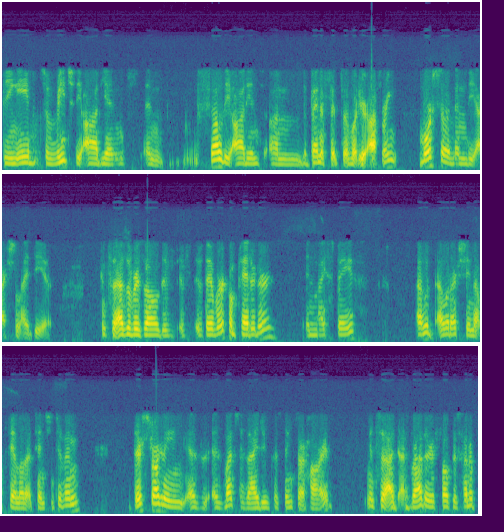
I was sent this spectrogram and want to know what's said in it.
being able to reach the audience and sell the audience on the benefits of what you're offering more so than the actual idea. And so as a result, if, if, if there were competitors in my space, I would I would actually not pay a lot of attention to them. They're struggling as as much as I do because things are hard, and so I'd, I'd rather focus 100%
